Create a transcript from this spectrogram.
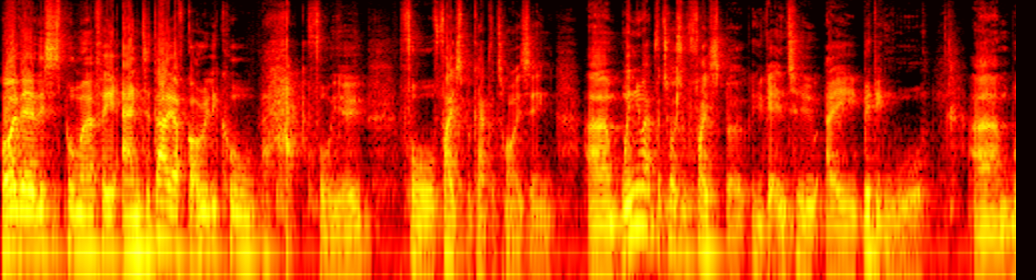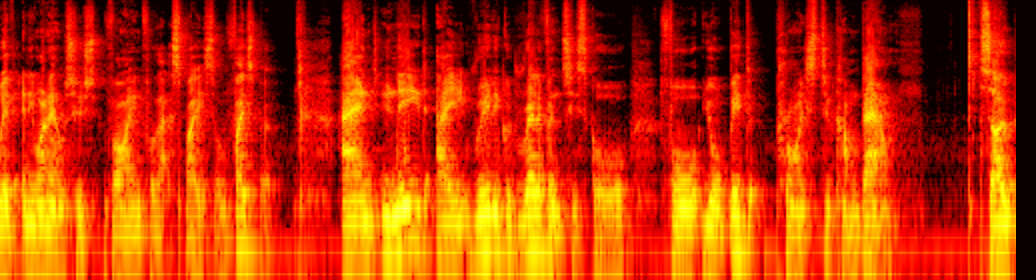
Hi there, this is Paul Murphy, and today I've got a really cool hack for you for Facebook advertising. Um, when you advertise on Facebook, you get into a bidding war um, with anyone else who's vying for that space on Facebook. And you need a really good relevancy score for your bid price to come down. So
